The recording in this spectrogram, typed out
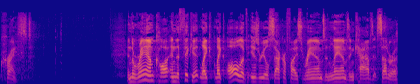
Christ. And the ram caught in the thicket, like, like all of Israel's sacrificed rams and lambs and calves, etc.,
